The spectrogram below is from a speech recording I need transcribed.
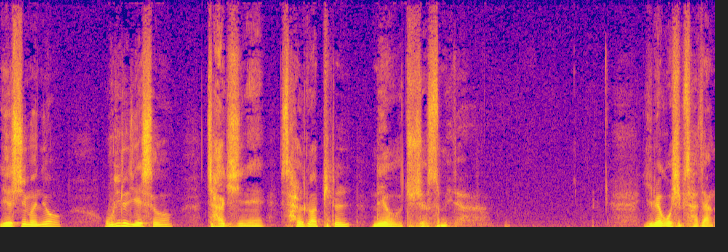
예수님은요, 우리를 위해서 자기 신의 살과 피를 내어 주셨습니다. 254장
